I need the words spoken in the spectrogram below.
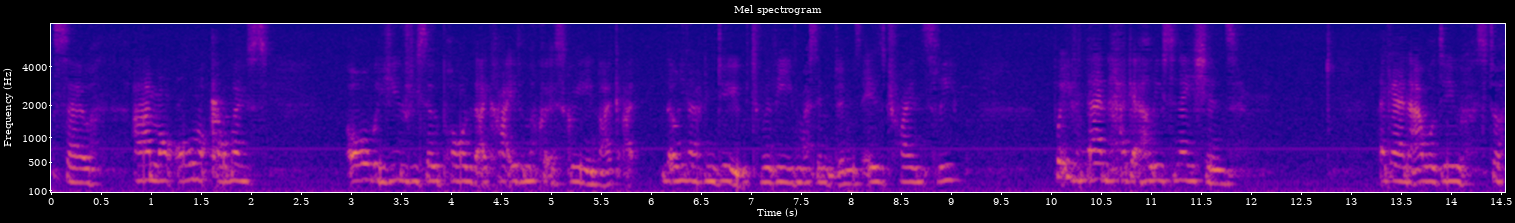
So I'm almost always usually so poorly that I can't even look at a screen. Like I, the only thing I can do to relieve my symptoms is try and sleep. But even then, I get hallucinations. Again, I will do stuff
